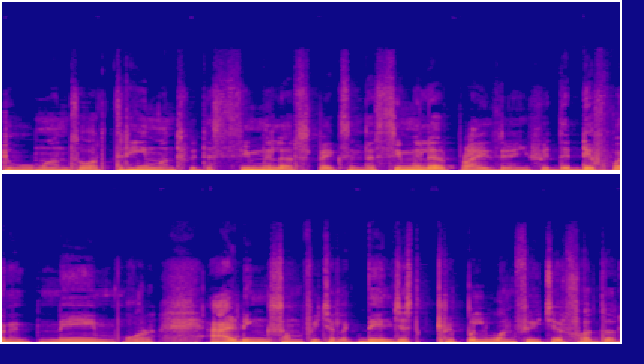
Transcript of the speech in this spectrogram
two months or three months with the similar specs in the similar price range with the different name or adding some feature like they'll just cripple one feature for the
